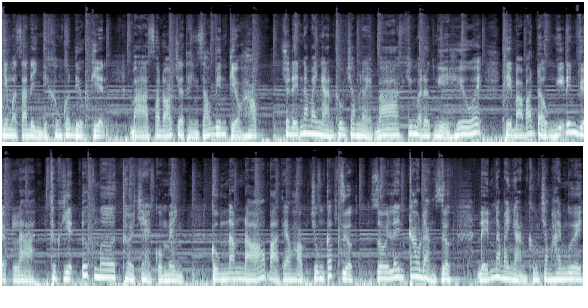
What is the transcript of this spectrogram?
nhưng mà gia đình thì không có điều kiện. Bà sau đó trở thành giáo viên tiểu học, cho đến năm 2003 khi mà được nghỉ hưu ấy thì bà bắt đầu nghĩ đến việc là thực hiện ước mơ thời trẻ của mình. Cùng năm đó bà theo học trung cấp dược rồi lên cao đẳng dược đến năm 2020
